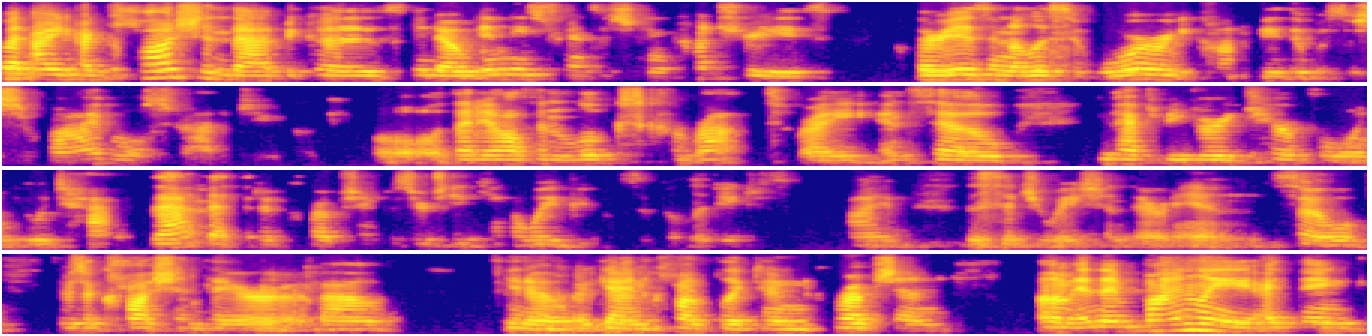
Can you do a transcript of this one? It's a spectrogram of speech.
but I, I caution that because you know in these transitioning countries there is an illicit war economy that was a survival strategy for people that it often looks corrupt, right? And so you have to be very careful when you attack that method of corruption because you're taking away people's ability to survive the situation they're in. So there's a caution there about, you know, again, conflict and corruption. Um, and then finally, I think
